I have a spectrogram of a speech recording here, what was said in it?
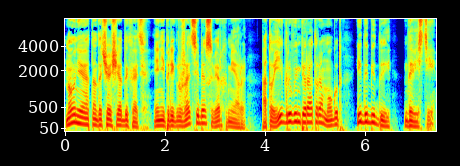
Ну нет, надо чаще отдыхать и не перегружать себя сверх меры. А то игры в императора могут и до беды довести.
